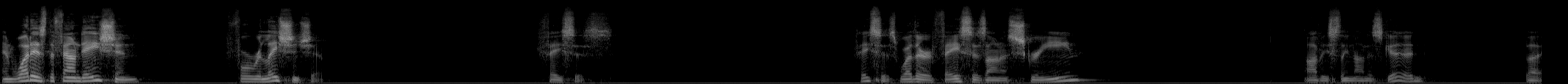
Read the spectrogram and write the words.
And what is the foundation for relationship? Faces. Faces. Whether faces on a screen, obviously not as good, but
